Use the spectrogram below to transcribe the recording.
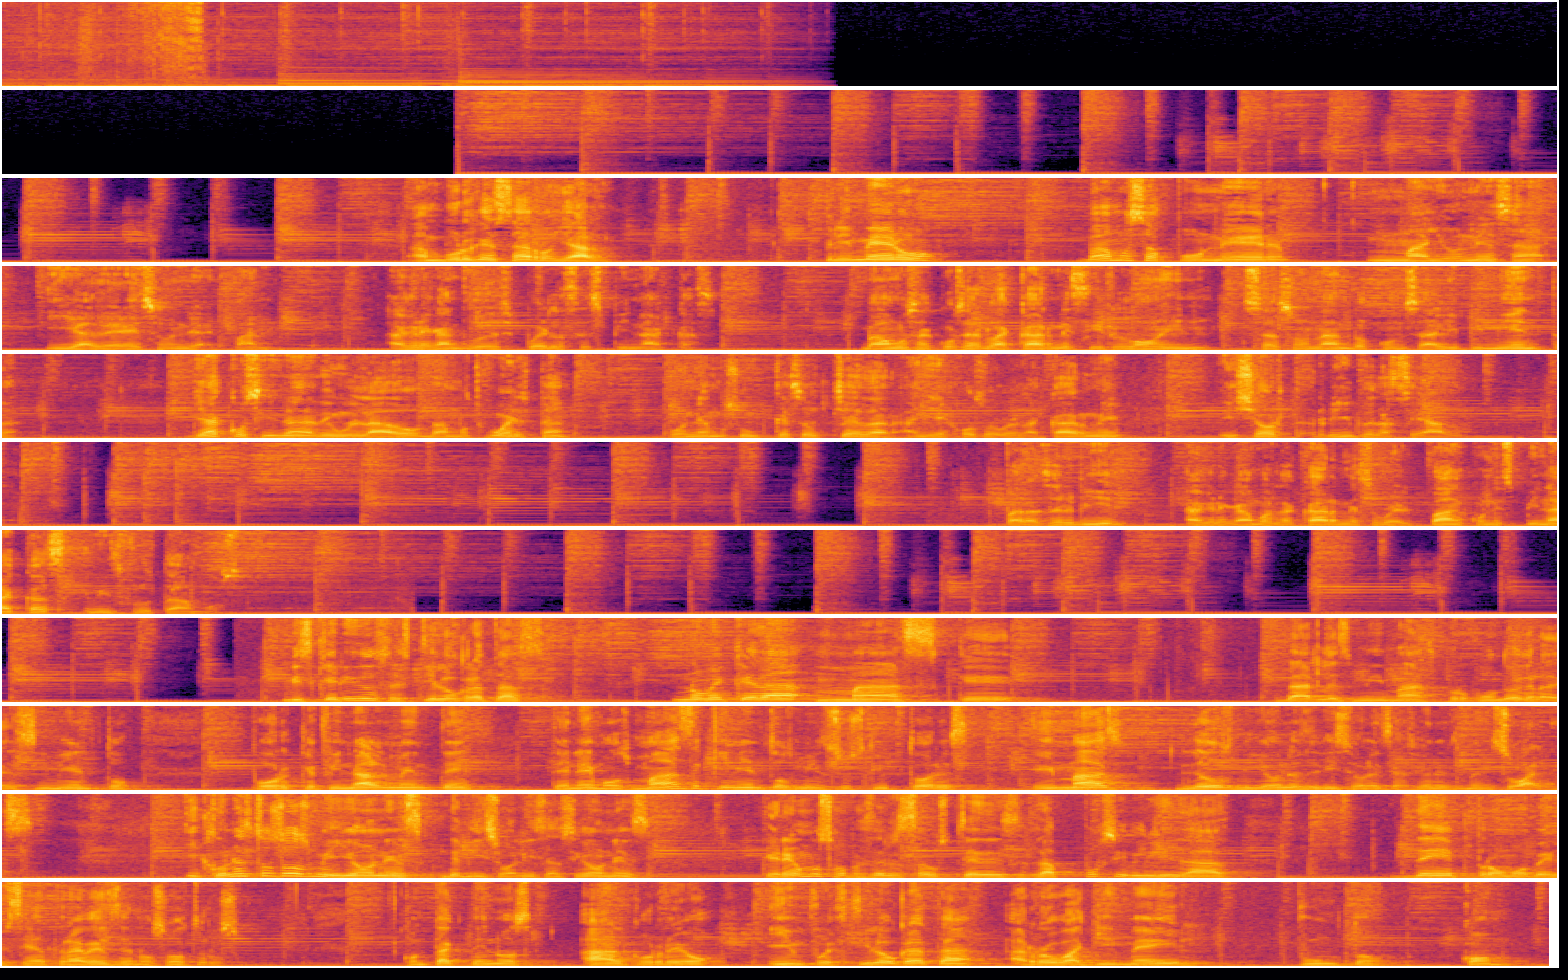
Hamburguesa Royal. Primero vamos a poner mayonesa y aderezo en el pan, agregando después las espinacas. Vamos a cocer la carne sirloin sazonando con sal y pimienta. Ya cocida de un lado, damos vuelta, ponemos un queso cheddar añejo sobre la carne y short rib glaseado. Para servir, agregamos la carne sobre el pan con espinacas y disfrutamos. Mis queridos estilócratas, no me queda más que darles mi más profundo agradecimiento porque finalmente tenemos más de 500 mil suscriptores y más de 2 millones de visualizaciones mensuales. Y con estos 2 millones de visualizaciones queremos ofrecerles a ustedes la posibilidad de promoverse a través de nosotros. Contáctenos al correo infoestilócrata.gmail.com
